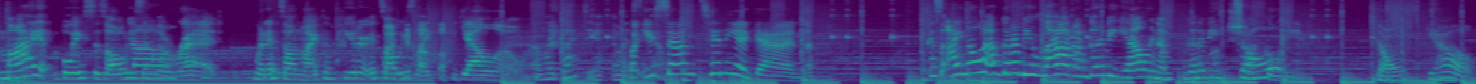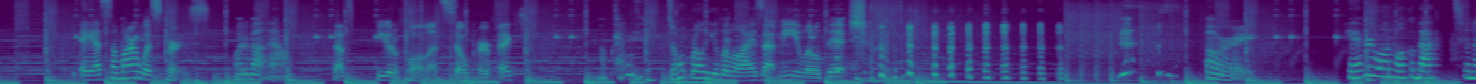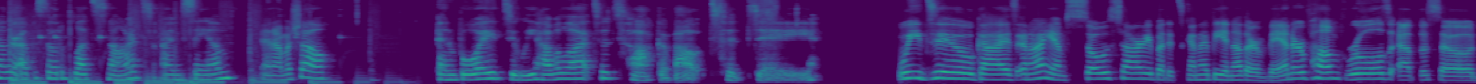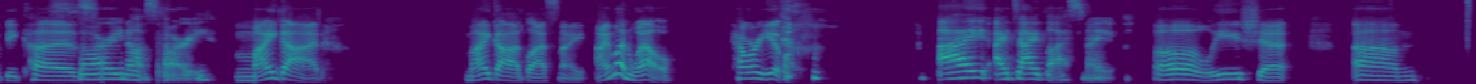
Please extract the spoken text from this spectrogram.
my voice is always No. in the red. When it's on my computer, it's always like yellow. I'm like, God damn it. But you sound tinny again. Because I know I'm going to be loud. I'm going to be yelling. I'm going to be chuckling. Don't yell. ASMR whispers. What about now? That's beautiful. That's so perfect. Okay. Don't roll your little eyes at me, you little bitch. All right. Hey, everyone. Welcome back to another episode of Let's Not. I'm Sam. and I'm Michelle. And boy, do we have a lot to talk about today. We do, guys. And I am so sorry, but it's going to be another Vanderpump Rules episode because Sorry, not sorry. my God, my God, last night, I'm unwell. How are you? I I died last night. Holy shit. Um,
